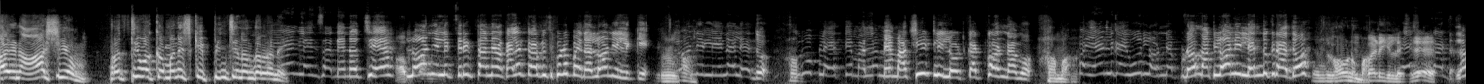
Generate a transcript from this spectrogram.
ఆయన ఆశయం ప్రతి ఒక్క మనిషికి పింఛనందాలని. ఏం లేదు సార్ నేను వచ్చి లోన్ ఇల్లుకి తిరుగుతాను కలెక్టర్ ఆఫీస్ కూడా పోయినా లోన్ ఇల్లుకి. లోన్ ఇల్లు లేదు. గ్రూప్లో ఎత్తి మళ్ళీ మేము ఆ చీట్లు ఇల్లు ఒకటి కట్టుకున్నాము అమ్మా. ముప్పై ఊర్లో ఉన్నప్పుడు మాకు లోన్ ఇల్లు ఎందుకు రాదు? లో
